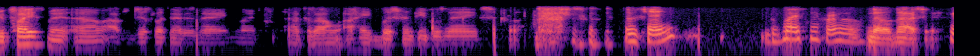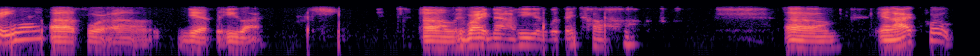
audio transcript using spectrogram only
replacement, um, I was just looking at his name because I I hate butchering people's names. okay. The person for who? no, not Shay. For Eli? Uh, for um, yeah, for Eli. Um, right now he is what they call. um, and I quote:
